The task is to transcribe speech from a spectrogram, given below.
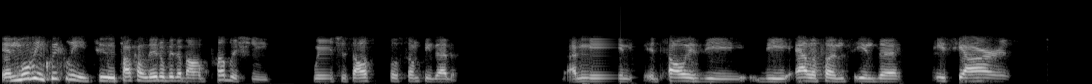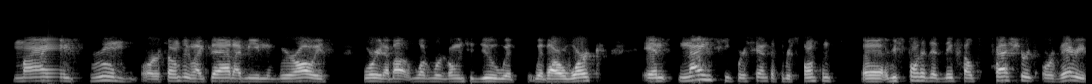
And moving quickly to talk a little bit about publishing, which is also something that, I mean, it's always the the elephant in the ECR's mind room or something like that. I mean, we're always worried about what we're going to do with with our work. And 90% of the respondents uh, responded that they felt pressured or very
